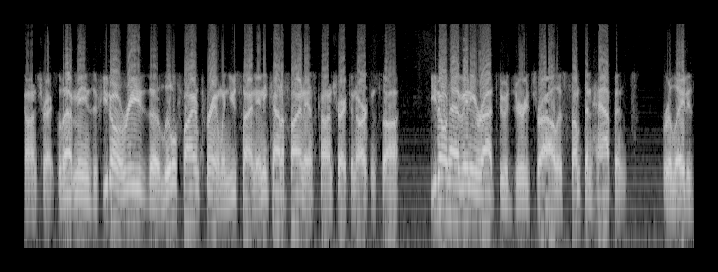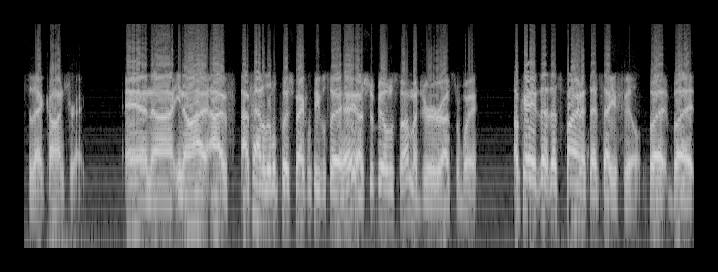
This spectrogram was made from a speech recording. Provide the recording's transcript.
contract. So that means if you don't read the little fine print when you sign any kind of finance contract in Arkansas, you don't have any right to a jury trial if something happens related to that contract. And uh, you know, I, I've I've had a little pushback from people saying, "Hey, I should be able to sign my jury rights away." Okay, that, that's fine if that's how you feel, but but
